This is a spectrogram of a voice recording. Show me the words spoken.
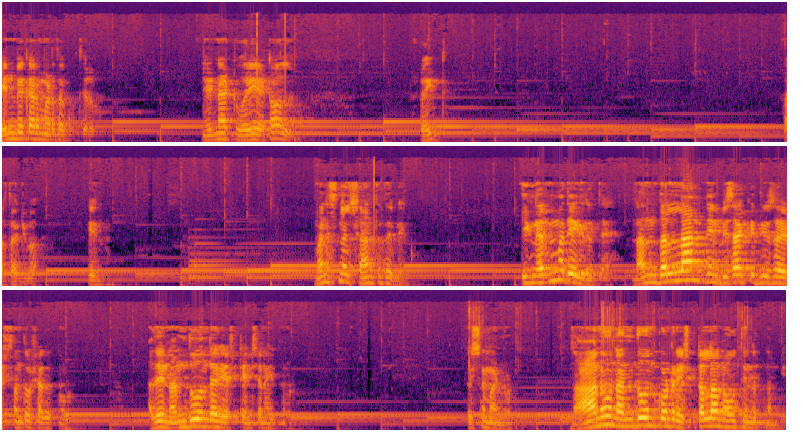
ಏನು ಬೇಕಾದ್ರೆ ಮಾಡ್ತಾ ಕೂತಿರು. Need not worry at all right ಅರ್ಥ ಆಗಿಲ್ವಾ ಏನು? ಮನಸ್ಸಿನಲ್ಲಿ ಶಾಂತತೆ ಬೇಕು. ಈಗ ನೆಮ್ಮದಿ ಹೇಗಿರುತ್ತೆ? ನಂದಲ್ಲ ಅಂತ ನೀನ್ ಬಿಸಾಕಿದ ದಿವಸ ಎಷ್ಟು ಸಂತೋಷ ಆಗುತ್ತೆ ನೋಡು. ಅದೇ ನಂದು ಅಂದಾಗ ಎಷ್ಟು ಟೆನ್ಷನ್ ಆಯ್ತು ನೋಡು. ಯೋಚನೆ ಮಾಡಿ ನೋಡು. ನಾನು ನಂದು ಅನ್ಕೊಂಡ್ರೆ ಎಷ್ಟೆಲ್ಲ ನೋವು ತಿನ್ನತ್ ನಮ್ಗೆ.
